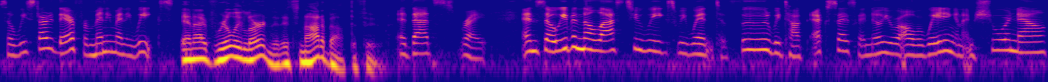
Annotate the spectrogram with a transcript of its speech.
So we started there for many, many weeks. And I've really learned that it's not about the food. And that's right. And so even the last two weeks we went to food, we talked exercise. I know you were all were waiting, and I'm sure now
